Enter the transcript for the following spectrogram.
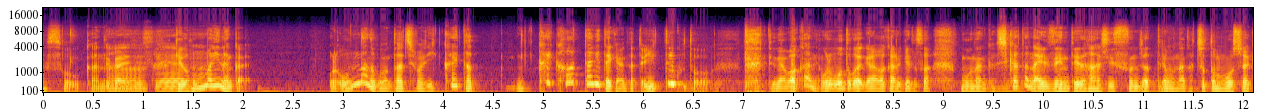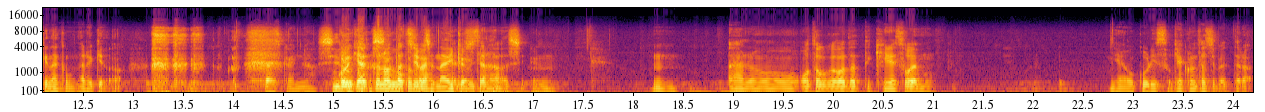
あ、そうかな。って感じですねけどほんまになんか、俺女の子の立場で一回た、一回変わってあげたいけど、だって言ってること、だってな、わかんない。俺も男やからわかるけどさ、もうなんか仕方ない前提で話進んじゃってるもんなんかちょっと申し訳なくもなるけどな。確かにな。素これ逆の立場じゃないかみたいな話。うん。うん。らあのー、男側だって切れそうやもん。いや、怒りそう。逆の立場やったら。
